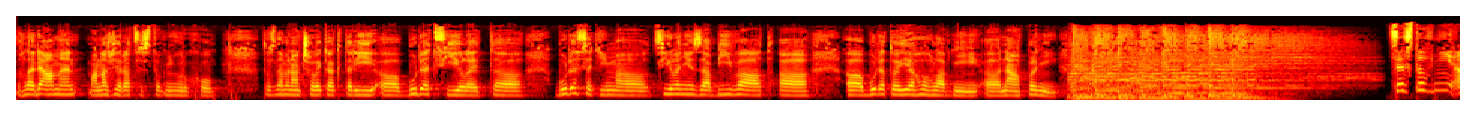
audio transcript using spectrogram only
hledáme manažera cestovního ruchu. To znamená člověka, který eh, bude cílit, eh, bude se tím eh, cíleně zabývat a bude to jeho hlavní náplní. Cestovní a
